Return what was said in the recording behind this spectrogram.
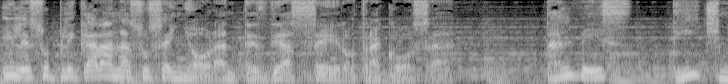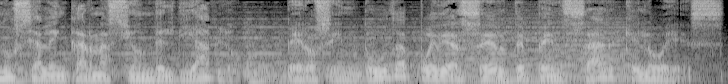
y le suplicarán a su señor antes de hacer otra cosa. Tal vez Teach no sea la encarnación del diablo, pero sin duda puede hacerte pensar que lo es.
